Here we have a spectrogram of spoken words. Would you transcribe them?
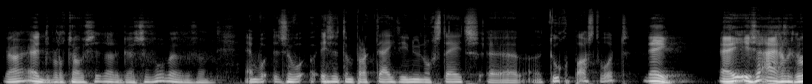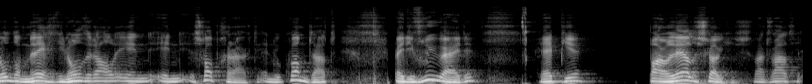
Ja, en de plateaus zijn daar de beste voorbeelden van. En zo- is het een praktijk die nu nog steeds eh, toegepast wordt? Nee, hij is eigenlijk rondom 1900 al in, in slop geraakt. En hoe kwam dat? Bij die vloeiweiden heb je parallele slootjes waar het water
